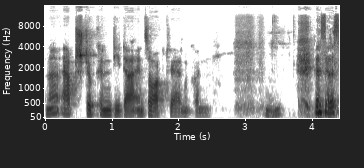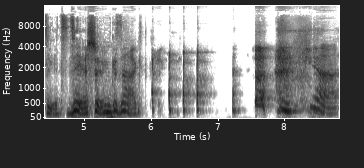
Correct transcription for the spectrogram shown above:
ne, Erbstücken, die da entsorgt werden können. Mhm. Das hast du jetzt sehr schön gesagt. ja,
